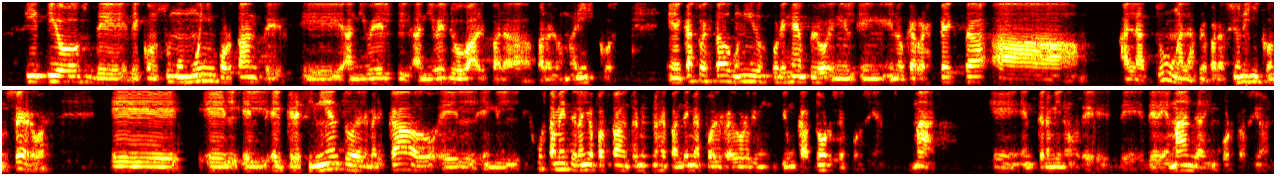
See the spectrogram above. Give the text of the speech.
sitios de, consumo muy importantes eh, a, nivel, a nivel global para, para, los mariscos. En el caso de Estados Unidos, por ejemplo, en, en, lo que respecta a, al atún, a las preparaciones y conservas, eh, el, crecimiento del mercado, el, justamente el año pasado en términos de pandemia fue alrededor de un, de un 14% más eh, en términos de, de, de demanda de importación.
